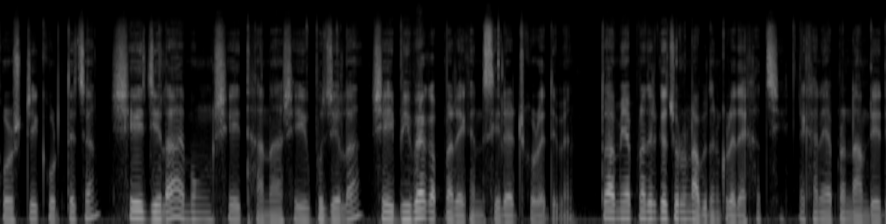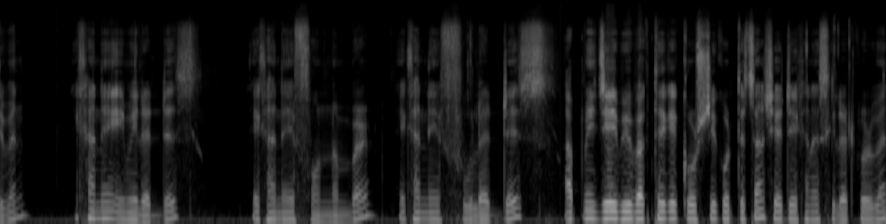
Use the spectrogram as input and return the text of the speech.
কোর্সটি করতে চান, সেই জেলা এবং সেই থানা, সেই উপজেলা, সেই বিভাগ আপনারা এখানে সিলেক্ট করে দিবেন। তো আমি আপনাদেরকে চলুন আবেদন করে দেখাচ্ছি। এখানে আপনার নাম দিয়ে দিবেন এখানে ইমেল অ্যাড্রেস এখানে ফোন নাম্বার এখানে ফুল অ্যাড্রেস আপনি যেই বিভাগ থেকে কোর্সটি করতে চান, সেটি এখানে সিলেক্ট করবেন।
